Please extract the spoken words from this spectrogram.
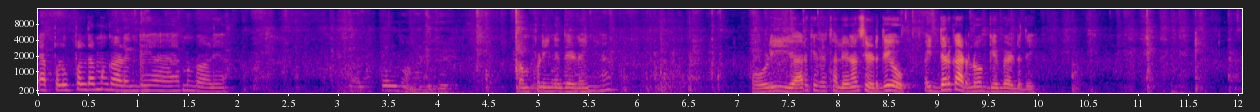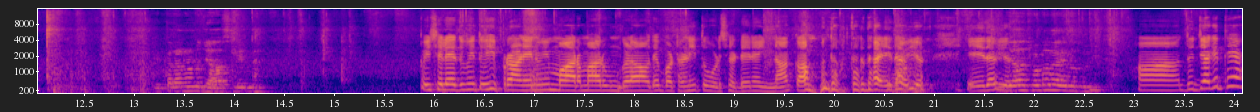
ਐਪਲ ਉਪਲ ਦਾ ਮੰਗਾ ਲੈਂਦੇ ਆ ਇਹ ਮੰਗਾ ਲਿਆ। ਐਪਲ ਦਾ ਨਾ ਕਿਤੇ ਕੰਪਨੀ ਨੇ ਦੇਣਾ ਹੀ ਹੈ ਹੌਲੀ ਯਾਰ ਕਿਤੇ ਥੱਲੇ ਨਾ ਸਿੱਟ ਦਿਓ। ਇੱਧਰ ਕਰ ਲਓ ਅੱਗੇ ਬੈੱਡ ਦੇ। ਸਲਿਮ ਪਿਛਲੇ ਵੀ ਤੁਸੀਂ ਪੁਰਾਣੇ ਨੂੰ ਵੀ ਮਾਰ-ਮਾਰ ਉਂਗਲਾਂ ਉਹਦੇ ਬਟਨ ਹੀ ਤੋੜ ਛੱਡੇ ਨੇ ਇੰਨਾ ਕੰਮ ਦਫ਼ਤਰ ਦਾ ਇਹਦਾ ਵੀ ਇਹਦਾ ਵੀ ਛੋਟਾ ਲੱਗਦਾ ਤੁਸੀਂ। ਹਾਂ ਦੂਜਾ ਕਿੱਥੇ ਆ?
